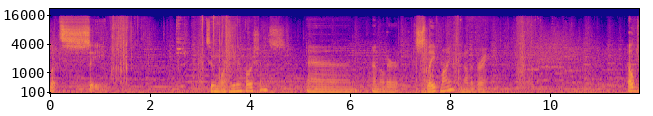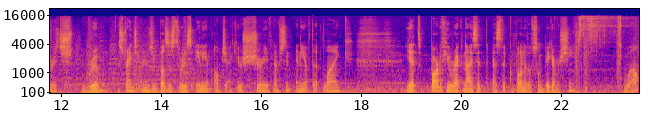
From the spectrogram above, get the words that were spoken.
Let's see. Two more healing potions. And another slave mine. Another brain. Eldritch Rune. A strange energy buzzes through this alien object. You're sure you've never seen any of that like. Yet part of you recognize it as the component of some bigger machine. Well,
